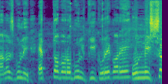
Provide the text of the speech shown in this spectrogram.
মানুষগুলি এত বড় ভুল কি করে করে? উনিশশো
